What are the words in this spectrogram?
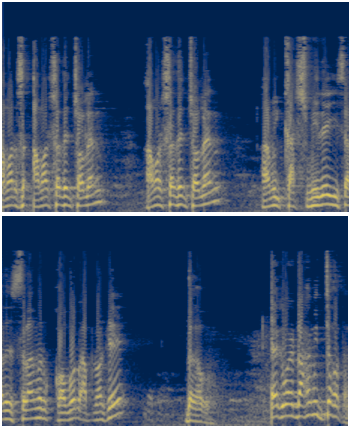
আমার আমার সাথে চলেন আমার সাথে চলেন আমি কাশ্মীরে ঈসা ইসলামের কবর আপনাকে দেখাবো। একবারে ডাহা মিথ্যা কথা।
